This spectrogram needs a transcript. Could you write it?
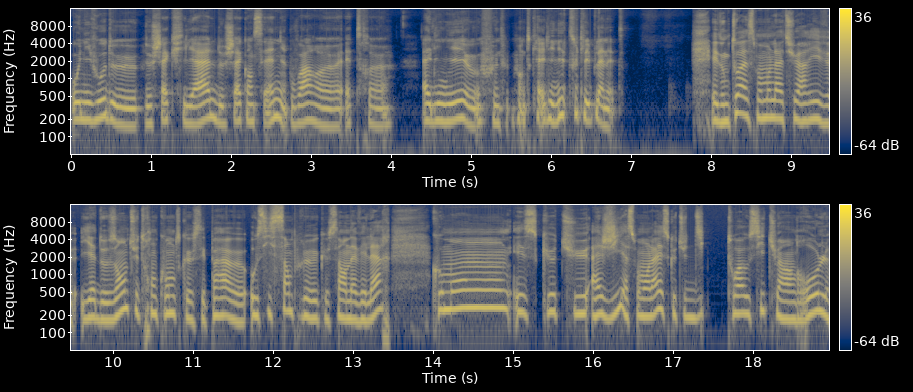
au niveau de, de chaque filiale, de chaque enseigne, pouvoir être aligné, en tout cas aligner toutes les planètes. Et donc toi, à ce moment-là, tu arrives il y a deux ans, tu te rends compte que c'est pas euh, aussi simple que ça en avait l'air. Comment est-ce que tu agis à ce moment-là? Est-ce que tu te dis que toi aussi, tu as un rôle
